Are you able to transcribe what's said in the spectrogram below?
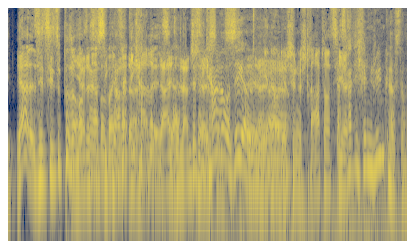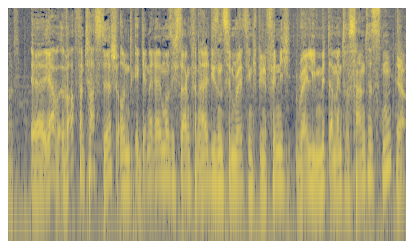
Rally. Ja, das sieht super so Ja, aus, das ist die aber weil es Karre, halt die da, Karre der ist. alte Ja. Lancia Das ist die Karre aus Sega Rally. Genau, der schöne Stratos Das hier. hatte ich für den Dreamcast damals. Äh, ja, war fantastisch und generell muss ich sagen, von all diesen Sim-Racing-Spielen finde ich Rally mit am interessantesten. Ja.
